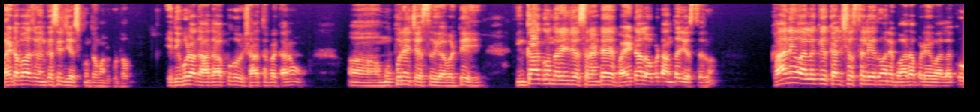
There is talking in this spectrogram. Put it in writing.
బయట బాజు వెనకసిరి చేసుకుంటాం అనుకుంటాం. ఇది కూడా దాదాపు శాస్త్ర ప్రకారం ముప్పునే చేస్తుంది కాబట్టి ఇంకా కొందరు ఏం చేస్తారంటే బయట లోపల అంతా చేస్తారు. కానీ వాళ్ళకి కలిసి వస్తలేదు అని బాధపడే వాళ్ళకు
